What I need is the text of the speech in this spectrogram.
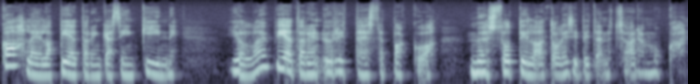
kahleilla Pietarin käsiin kiinni, jolloin Pietarin yrittäessä pakoa myös sotilaat olisi pitänyt saada mukaan.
